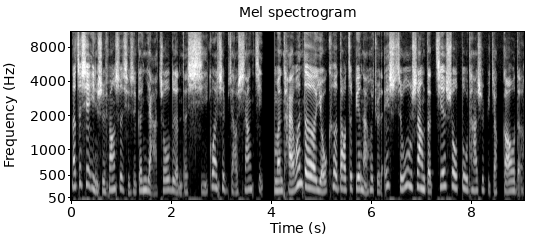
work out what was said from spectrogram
那这些饮食方式其实跟亚洲人的习惯是比较相近。我们台湾的游客到这边来会觉得，哎，食物上的接受度它是比较高的。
